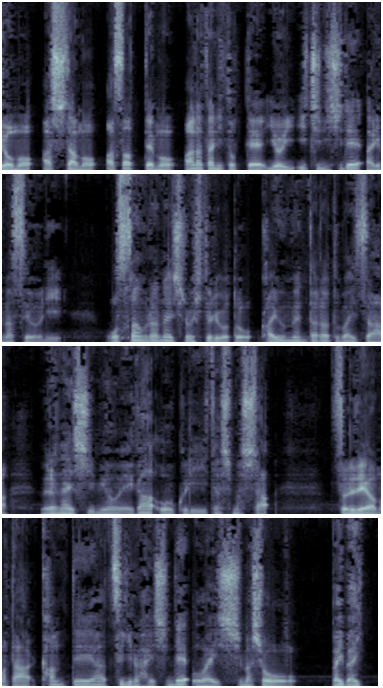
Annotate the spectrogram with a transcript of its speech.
今日も明日も明後日もあなたにとって良い一日でありますように。おっさん占い師の独り言、開運メンタルアドバイザー、占い師明恵がお送りいたしました。それではまた鑑定や次の配信でお会いしましょう。バイバイ。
